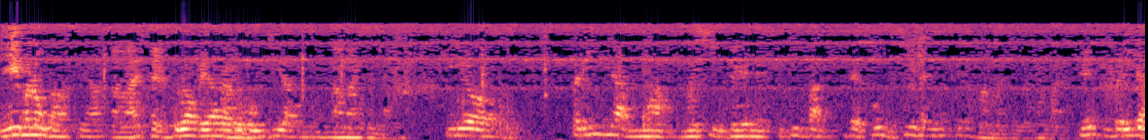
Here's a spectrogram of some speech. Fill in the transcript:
ရေးမလုပ်ပါဗျာမမစင်ဘုရားဘုရားတော်ဘုန်းကြီးတာမမစင်ပြီးတော့ပရိယာမမရှိသေးတဲ့ဒီပတ်တဲ့သူမရှိနိုင်ဘူးမမစင်မမဒီပရိယာ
